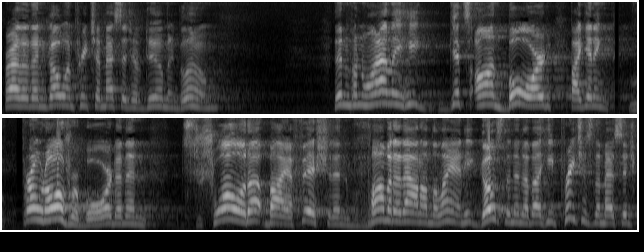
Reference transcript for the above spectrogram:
rather than go and preach a message of doom and gloom. Then, when finally he gets on board by getting thrown overboard and then swallowed up by a fish and then vomited out on the land, he goes to Nineveh, he preaches the message,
